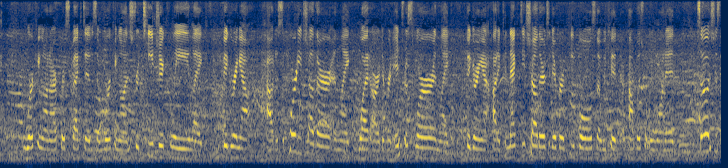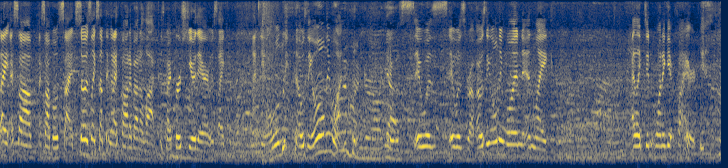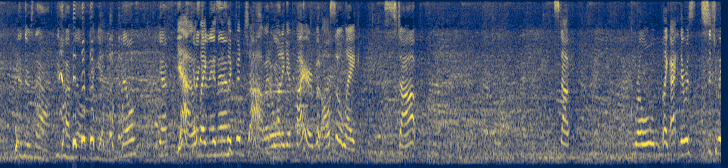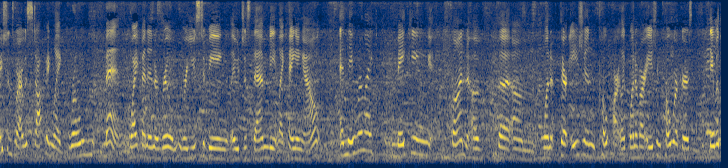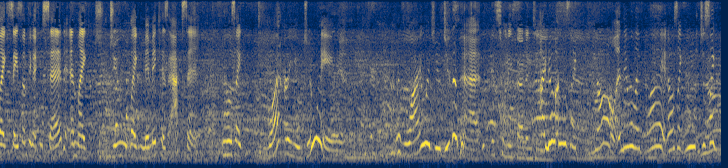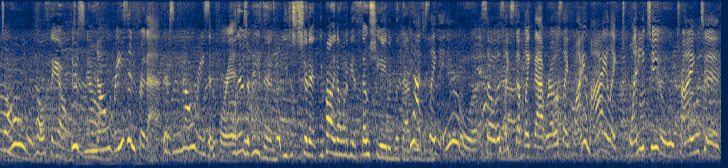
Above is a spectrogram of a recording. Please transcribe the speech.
working on our perspectives and working on strategically like figuring out how to support each other and like what our different interests were and like figuring out how to connect each other to different people so that we could accomplish what we wanted so it's just I, I saw i saw both sides so it's like something that i thought about a lot because my first year there it was like i'm the only i was the only one Come on, girl. it was it was it was rough i was the only one and like i like didn't want to get fired And there's that. People have bills here. Bills? Yes. Yeah, I was like, this is a good job. I don't Yeah. want to get fired, but also like, stop, stop grown. Like, I, there was situations where I was stopping like grown men, white men in a room who were used to being, it was just them being like hanging out, and they were like making fun of the um, one of their Asian co-part, like one of our Asian coworkers. They would like say something that he said and like do like mimic his accent, and I was like, "What are you doing? Like, why would you do that?" It's 2017. I know. I was like, "Y'all," and they were like, "What?" And I was like, mm, "Just like don't." Wholesale. There's no reason for that. There's no reason for it. Well, there's a reason. You just shouldn't. You probably don't want to be associated with that. Yeah, reason. just like ew. So it was like stuff like that where I was like, why am I like 22 trying to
